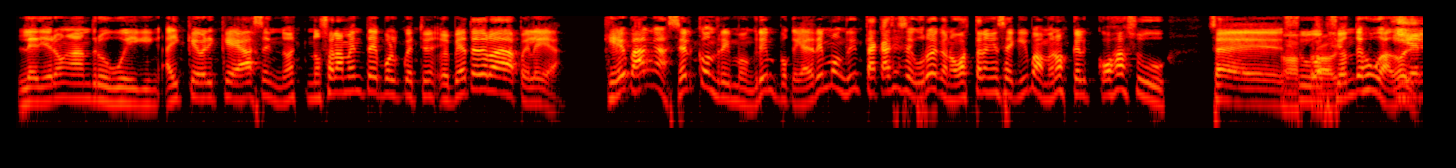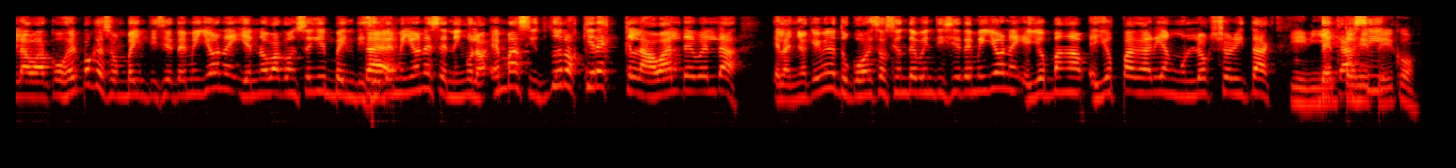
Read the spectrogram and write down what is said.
le dieron a Andrew Wiggins. Hay que ver qué hacen, no, no solamente por cuestión, olvídate de la pelea. ¿Qué van a hacer con Draymond Green? Porque ya Draymond Green está casi seguro de que no va a estar en ese equipo a menos que él coja su, sea, No, su probable. opción de jugador. Y él la va a coger porque son 27 millones y él no va a conseguir 27 O sea, millones en ningún lado. Es más, si tú te los quieres clavar de verdad, el año que viene tú coges esa opción de 27 millones, ellos van a, ellos pagarían un luxury tax de 500 y casi pico.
